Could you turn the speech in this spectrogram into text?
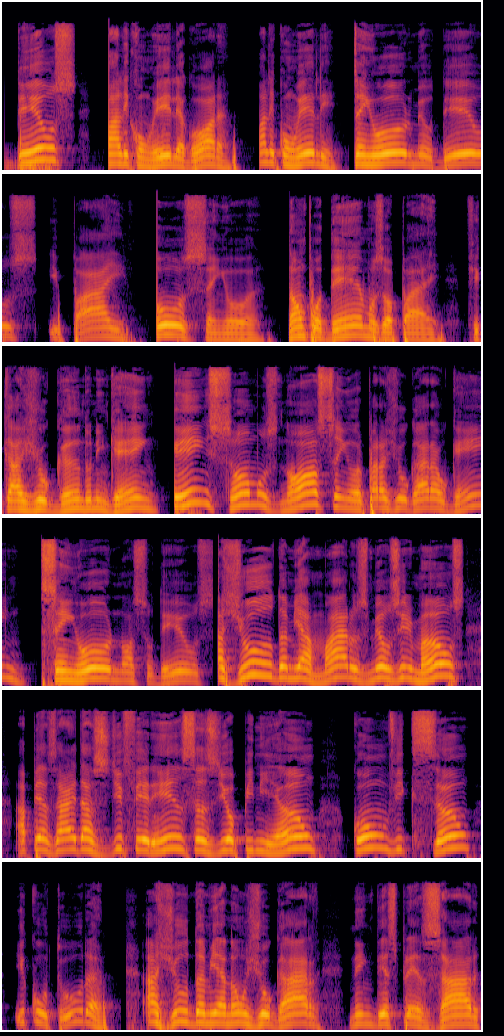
Deus, fale com Ele agora. Fale com Ele. Senhor, meu Deus e Pai. Ô oh, Senhor, não podemos, ó oh Pai, ficar julgando ninguém. Quem somos nós, Senhor, para julgar alguém? Senhor nosso Deus, ajuda-me a amar os meus irmãos, apesar das diferenças de opinião, convicção e cultura. Ajuda-me a não julgar nem desprezar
